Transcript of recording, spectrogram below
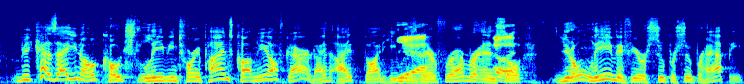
because I, you know, Coach leaving Torrey Pines caught me off guard. I, I thought he yeah. was there forever, and no, so you don't leave if you're super super happy.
